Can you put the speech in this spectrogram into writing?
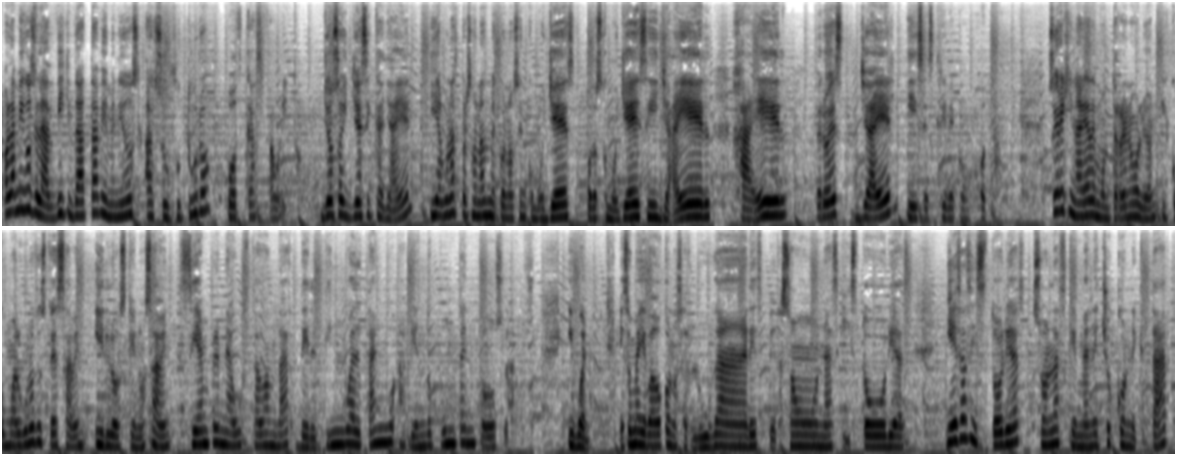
Hola amigos de la Big Data, bienvenidos a su futuro podcast favorito. Yo soy Jessica Yael y algunas personas me conocen como Jess, otros como Jessie, Yael, Jael, pero es Yael y se escribe con J. Soy originaria de Monterrey, Nuevo León y como algunos de ustedes saben y los que no saben, siempre me ha gustado andar del tingo al tango abriendo punta en todos lados. Y bueno, eso me ha llevado a conocer lugares, personas, historias y esas historias son las que me han hecho conectar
